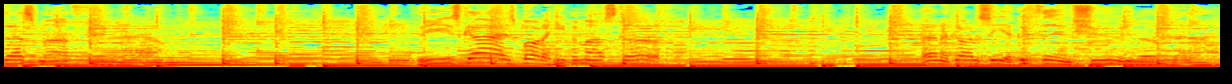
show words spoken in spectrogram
That's my thing now. These guys bought a heap of my stuff. And I gotta see a good thing, sure enough now.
